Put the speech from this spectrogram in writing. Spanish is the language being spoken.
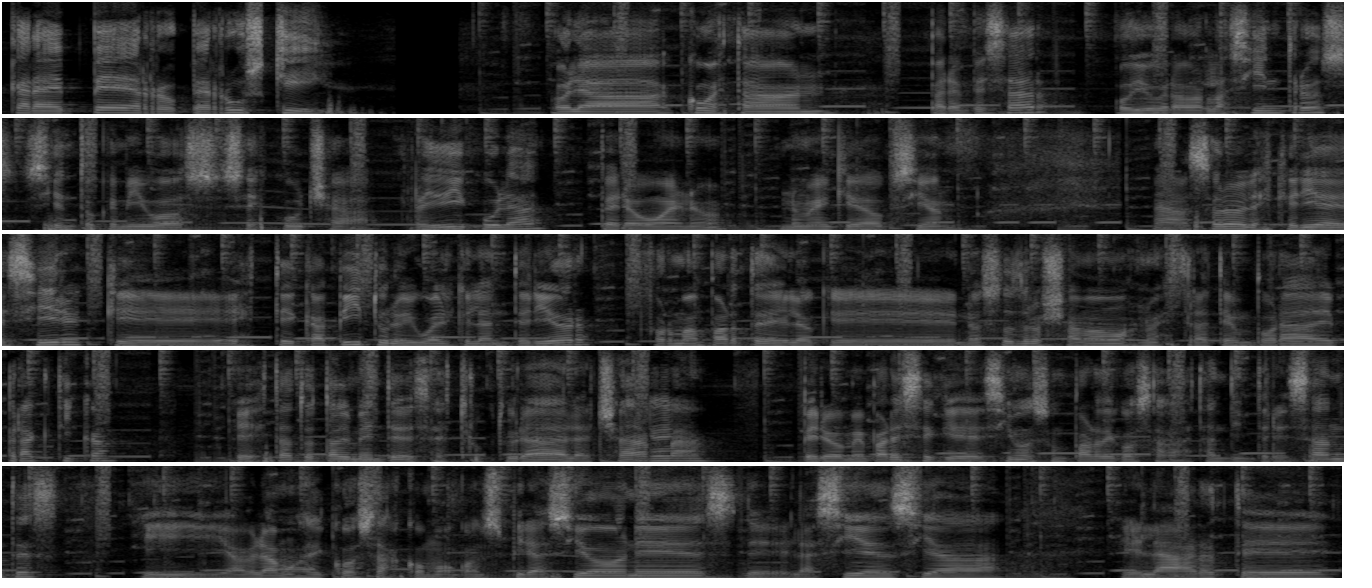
Cara de perro, perruski. Hola, ¿cómo están? Para empezar, odio grabar las intros, siento que mi voz se escucha ridícula, pero bueno, no me queda opción. Nada, solo les quería decir que este capítulo, igual que el anterior, forma parte de lo que nosotros llamamos nuestra temporada de práctica. Está totalmente desestructurada la charla, pero me parece que decimos un par de cosas bastante interesantes y hablamos de cosas como conspiraciones, de la ciencia, el arte,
